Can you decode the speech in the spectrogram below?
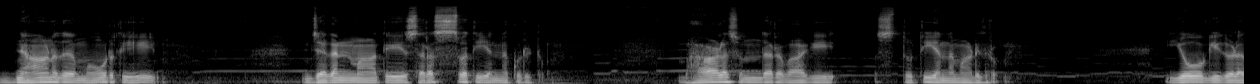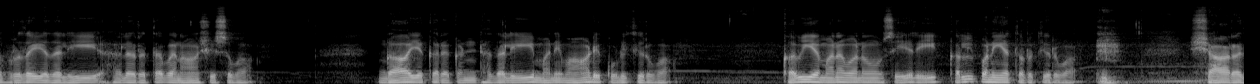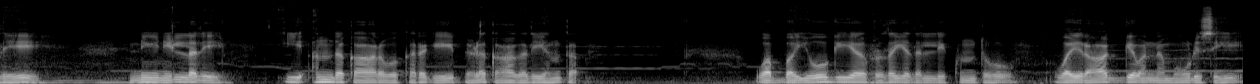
ಜ್ಞಾನದ ಮೂರ್ತಿ ಜಗನ್ಮಾತೆ ಸರಸ್ವತಿಯನ್ನು ಕುರಿತು ಬಹಳ ಸುಂದರವಾಗಿ ಸ್ತುತಿಯನ್ನು ಮಾಡಿದರು. ಯೋಗಿಗಳ ಹೃದಯದಲ್ಲಿ ಹಲರತವನಾಶಿಸುವ, ಗಾಯಕರ ಕಂಠದಲ್ಲಿ ಮನೆ ಮಾಡಿ ಕುಳಿತಿರುವ, ಕವಿಯ ಮನವನ್ನು ಸೇರಿ ಕಲ್ಪನೆಯ ತರುತ್ತಿರುವ, ಶಾರದೆ, ನೀನಿಲ್ಲದೆ ಈ ಅಂಧಕಾರವು ಕರಗಿ ಬೆಳಕಾಗದೆ ಅಂತ. ಒಬ್ಬ ಯೋಗಿಯ ಹೃದಯದಲ್ಲಿ ಕುಂತು ವೈರಾಗ್ಯವನ್ನು ಮೂಡಿಸಿ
